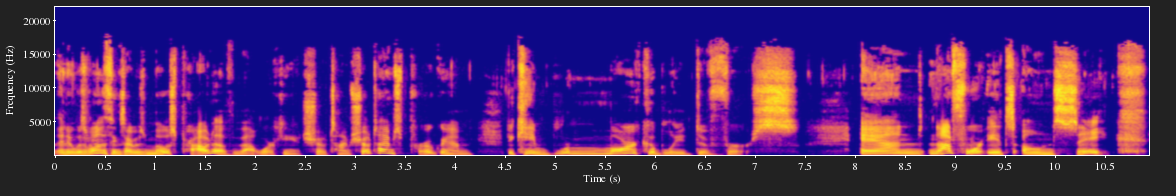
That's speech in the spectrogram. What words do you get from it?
and it was one of the things I was most proud of about working at Showtime, Showtime's program became remarkably diverse. And not for its own sake,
